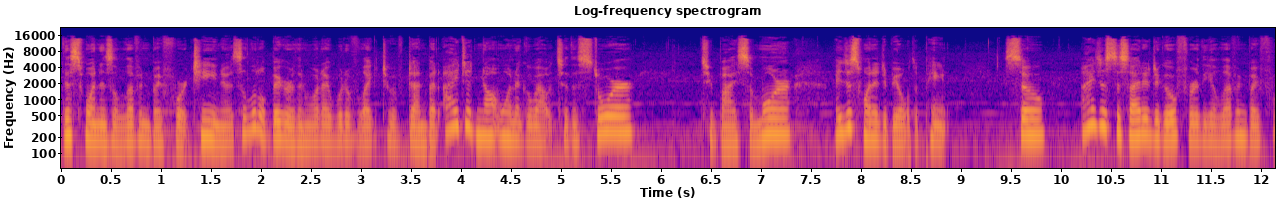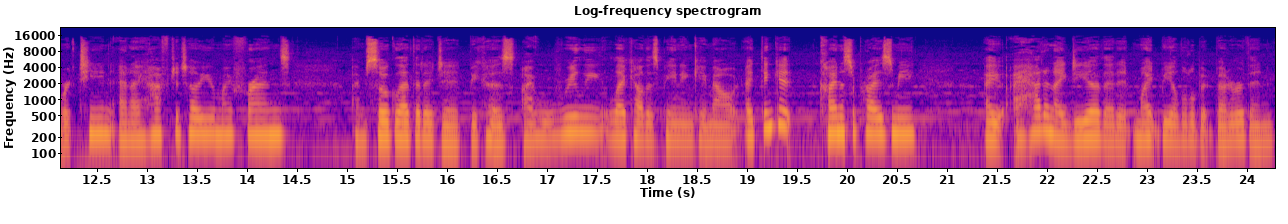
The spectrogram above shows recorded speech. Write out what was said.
this one is 11 by 14. It's a little bigger than what I would have liked to have done, but I did not want to go out to the store to buy some more. I just wanted to be able to paint. So I just decided to go for the 11 by 14, and I have to tell you, my friends, I'm so glad that I did because I really like how this painting came out. I think it kind of surprised me. I, I had an idea that it might be a little bit better than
